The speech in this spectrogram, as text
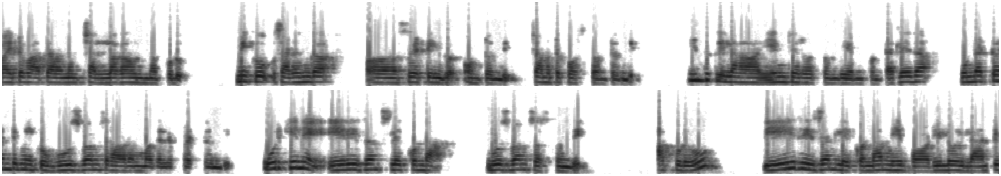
బయట వాతావరణం చల్లగా ఉన్నప్పుడు మీకు సడన్గా స్వెట్టింగ్ ఉంటుంది చెమట పోస్తుంటుంది. ఎందుకు ఇలా ఏం జరుగుతుంది అనుకుంటారు లేదా ఉన్నటువంటి మీకు గూస్ బంప్స్ రావడం మొదలు పెడుతుంది ఊరికేనే ఏ రీజన్స్ లేకుండా గూస్ బంప్స్ వస్తుంది. అప్పుడు ఏ రీజన్ లేకుండా మీ బాడీలో ఇలాంటి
